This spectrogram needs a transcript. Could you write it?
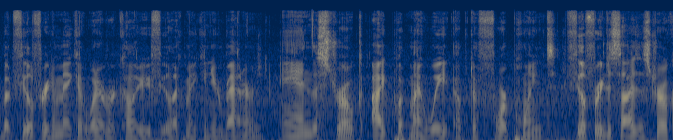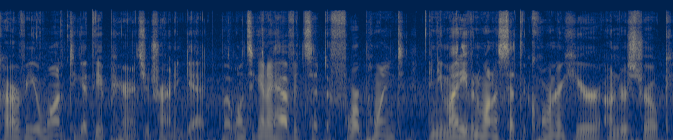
but feel free to make it whatever color you feel like making your banners. And the stroke, I put my weight up to 4 point. Feel free to size the stroke however you want to get the appearance you're trying to get. But once again, I have it set to 4 point. And you might even want to set the corner here under stroke.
